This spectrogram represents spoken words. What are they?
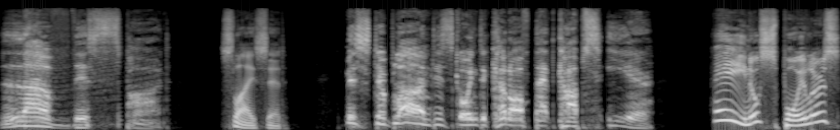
Love this part, Sly said. Mr. Blonde is going to cut off that cop's ear. Hey, no spoilers!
